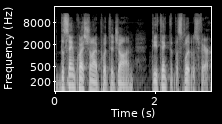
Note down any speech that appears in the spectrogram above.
the same question I put to John. Do you think that the split was fair?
